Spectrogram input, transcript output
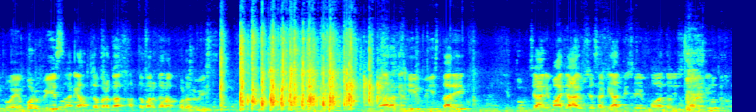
नोव्हेंबर वीस आणि हद्दपार करा फडणवीस कारण ही वीस तारीख ही तुमच्या आणि माझ्या आयुष्यासाठी अतिशय महत्वाची तारीख आहे.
